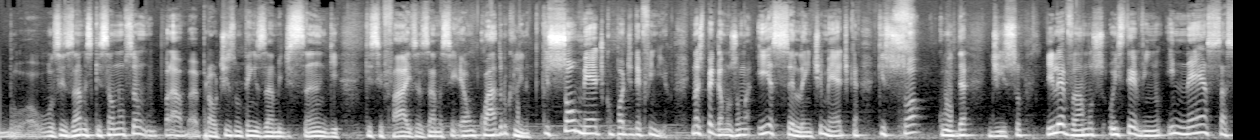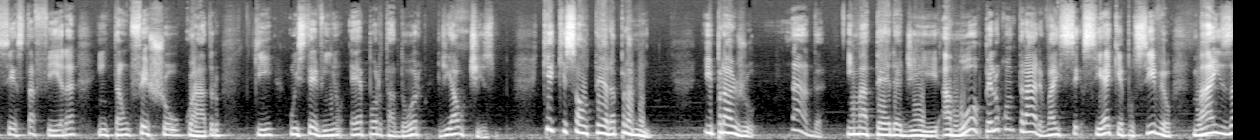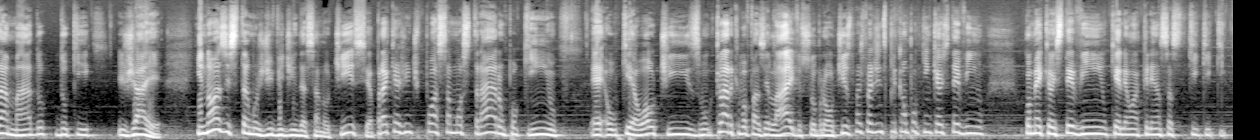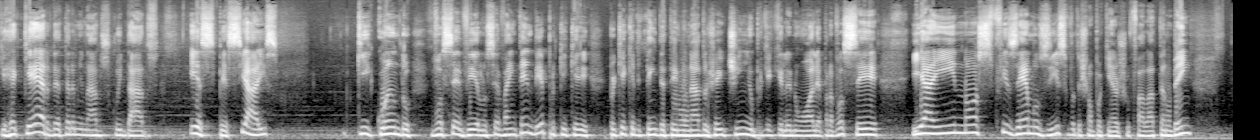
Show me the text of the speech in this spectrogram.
os exames que são, não são, para autismo tem exame de sangue que se faz, exame assim, é um quadro clínico que só o médico pode definir. Nós pegamos uma excelente médica que só cuida disso e levamos o Estevinho. E nessa sexta-feira, então, fechou o quadro que o Estevinho é portador de autismo. O que, que isso altera para mim? E para Ju, nada. Em matéria de amor, pelo contrário, vai ser, se é que é possível, mais amado do que já é. E nós estamos dividindo essa notícia para que a gente possa mostrar um pouquinho é, o que é o autismo. Claro que eu vou fazer live sobre o autismo, mas para a gente explicar um pouquinho o que é o Estevinho, como é que é o Estevinho, que ele é uma criança que, que, que requer determinados cuidados especiais que quando você vê-lo, você vai entender por que, que, ele, por que, que ele tem determinado jeitinho, por que, que ele não olha para você. E aí nós fizemos isso, vou deixar um pouquinho a Ju falar também,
